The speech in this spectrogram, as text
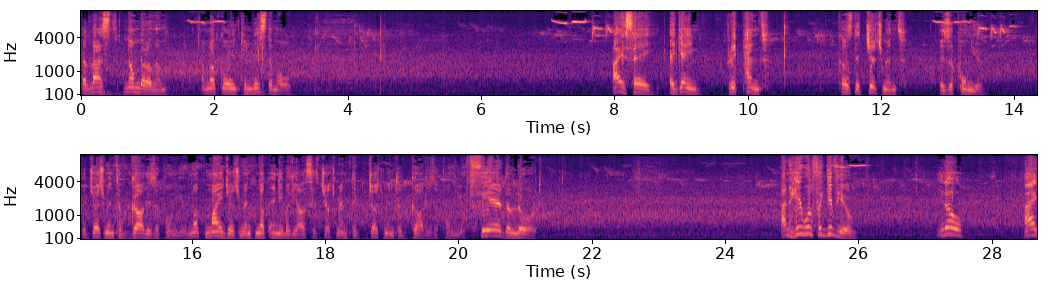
a vast number of them. I'm not going to list them all. I say again, repent, because the judgment is upon you. The judgment of God is upon you. Not my judgment, not anybody else's judgment. The judgment of God is upon you. Fear the Lord. And He will forgive you. You know, I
